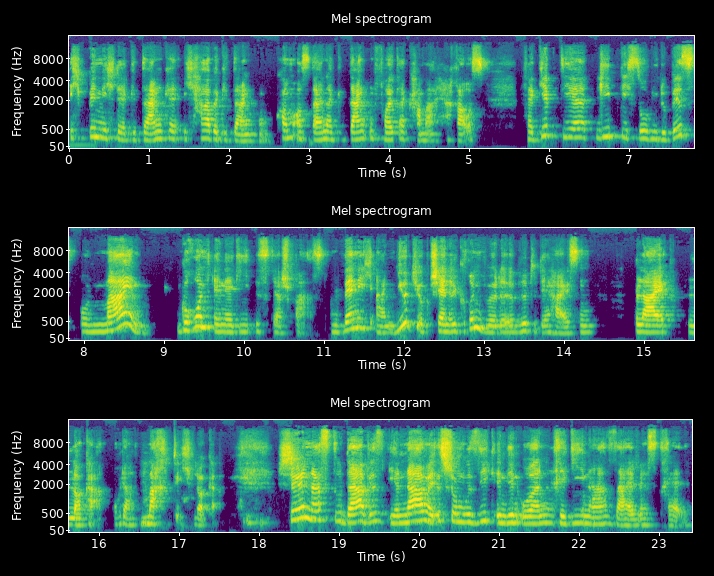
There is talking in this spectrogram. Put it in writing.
ich bin nicht der Gedanke, ich habe Gedanken. Komm aus deiner Gedankenfolterkammer heraus. Vergib dir, lieb dich so, wie du bist. Und mein Grundenergie ist der Spaß. Und wenn ich einen YouTube-Channel gründen würde, würde der heißen, bleib locker oder mach dich locker. Schön, dass du da bist. Ihr Name ist schon Musik in den Ohren, Regina Salvestrell.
